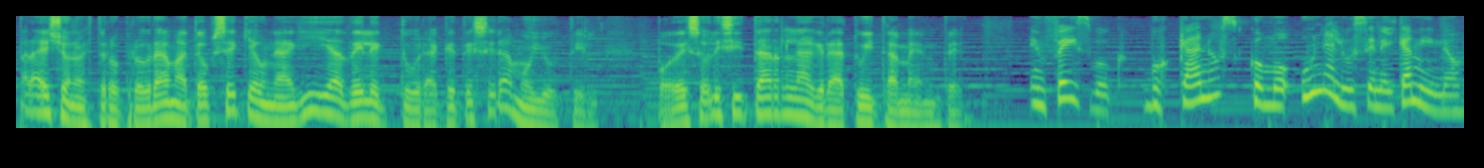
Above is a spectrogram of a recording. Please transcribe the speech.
Para ello nuestro programa te obsequia una guía de lectura que te será muy útil. Podés solicitarla gratuitamente. En Facebook, buscanos como Una Luz en el Camino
